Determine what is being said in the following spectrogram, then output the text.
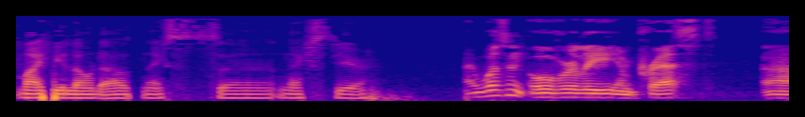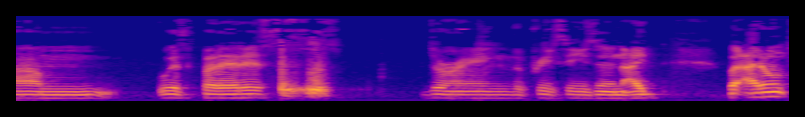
might be loaned out next uh, next year. I wasn't overly impressed um, with Paredes during the preseason. I, but I don't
